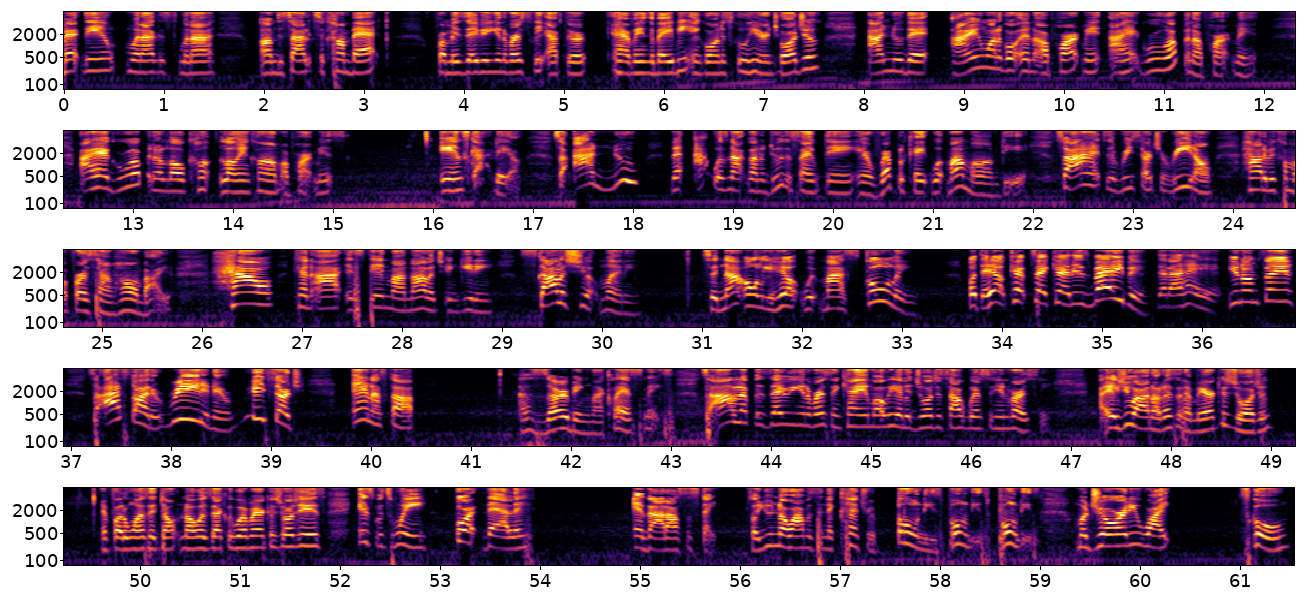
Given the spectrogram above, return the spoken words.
back then when I just when I um, decided to come back from Xavier University after having the baby and going to school here in Georgia. I knew that I didn't want to go in an apartment. I had grew up in an apartment. I had grew up in a low low income apartments in Scottsdale. So I knew that I was not going to do the same thing and replicate what my mom did. So I had to research and read on how to become a first time home buyer. How can I extend my knowledge in getting scholarship money to not only help with my schooling but the help kept take care of this baby that I had. You know what I'm saying? So I started reading and researching, and I stopped observing my classmates. So I left Xavier University and came over here to Georgia Southwestern University. As you all know, that's in Americus, Georgia. And for the ones that don't know exactly where Americus, Georgia is, it's between Fort Valley and Valdosta State. So you know I was in the country, boondies, boondies, boondies. Majority white school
